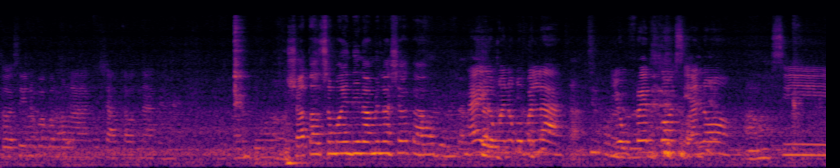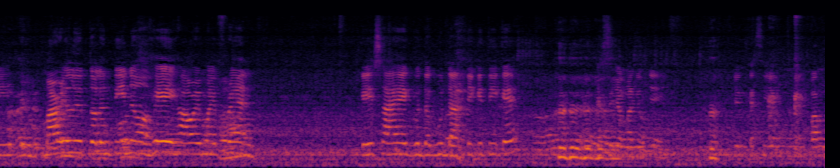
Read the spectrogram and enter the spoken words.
So, sino pa ba mga shoutout natin? Oh, shoutout sa mga hindi namin na shoutout. Ay, yung ano ko pala, yung friend ko, si ano, si Mario Tolentino. Hey, how are my friend? Kay Sahe Guda Guda, Tiki Tiki. kasi yung ano niya eh. Yun kasi yung pang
